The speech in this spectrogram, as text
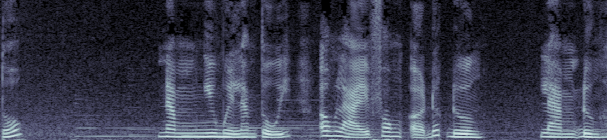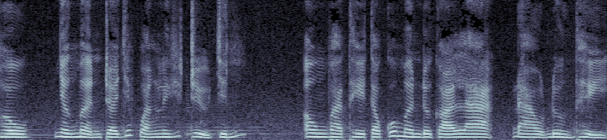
tốt. Năm Nghiêu 15 tuổi, ông lại phong ở đất đường, làm đường hầu, nhận mệnh trợ giúp quản lý triều chính. Ông và thị tộc của mình được gọi là Đào Đường Thị.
